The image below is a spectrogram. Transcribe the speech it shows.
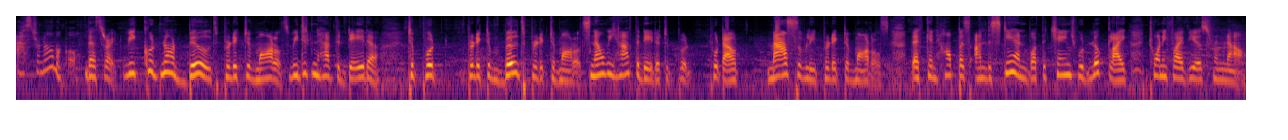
astronomical. That's right. We could not build predictive models. We didn't have the data to put predictive, build predictive models. Now we have the data to put, put out massively predictive models that can help us understand what the change would look like 25 years from now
